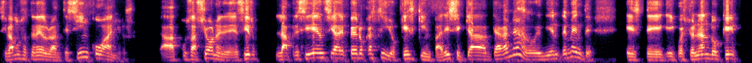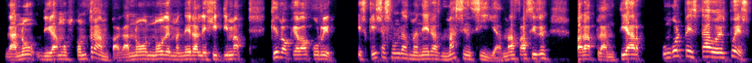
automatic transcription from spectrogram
si vamos a tener durante cinco años acusaciones de decir la presidencia de Pedro Castillo, que es quien parece que ha, ganado, evidentemente, este, y cuestionando que ganó, digamos, con trampa, ganó no de manera legítima, ¿qué es lo que va a ocurrir? Es que esas son las maneras más sencillas, más fáciles para plantear un golpe de Estado después.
